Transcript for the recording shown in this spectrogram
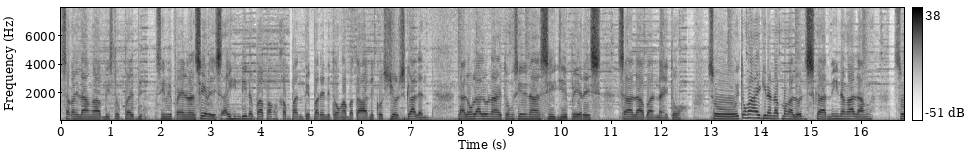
sa kanilang ah, best of 5 semifinal series ay hindi nagpapakampante pa rin itong ah, bataan ni Coach George Gallen lalong lalo na itong sina CG Perez sa laban na ito. So ito nga ay ginanap mga lords kanina nga lang So,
